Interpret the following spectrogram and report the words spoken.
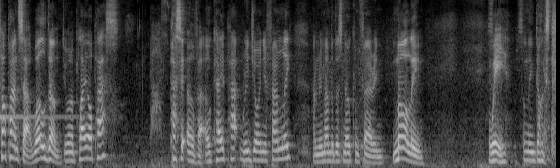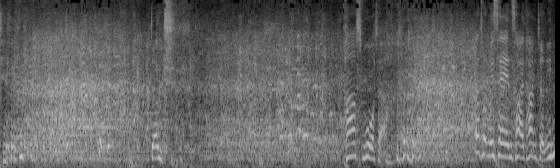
Top answer. Well done. Do you want to play or pass? Pass. Pass it over. Okay, Pat, rejoin your family. And remember, there's no conferring. Marlene, We. something dogs do. dogs. Pass water. That's what we say in Southampton.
